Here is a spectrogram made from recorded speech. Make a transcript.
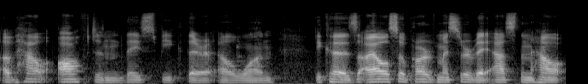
of how often they speak their L1. Because I also, part of my survey, asked them how,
